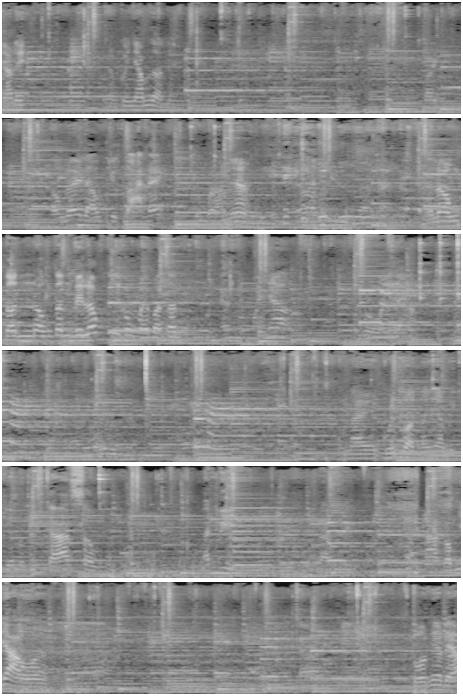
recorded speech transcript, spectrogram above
nhắm đi. Em cứ nhắm dần đi. Ông đây là ông trực bản đấy. Chào bạn nha. Đây là ông Tân ông Tân vlog chứ không phải bà Tân. Hôm nay cuối tuần anh em đi kiếm một cái cá sông. Bánh mì. À cống dạo rồi. Tuần nghe đéo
